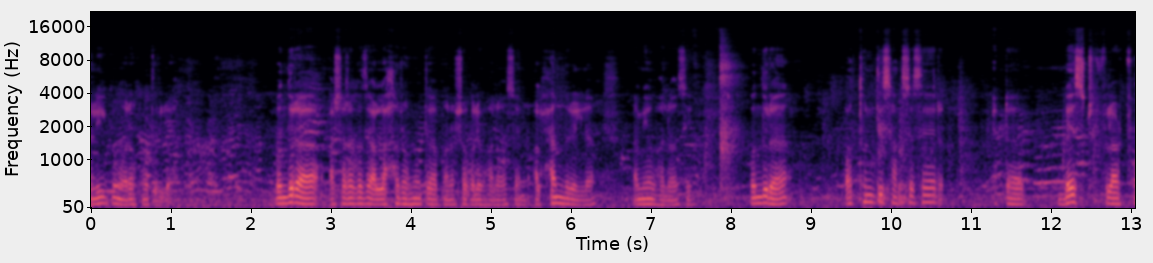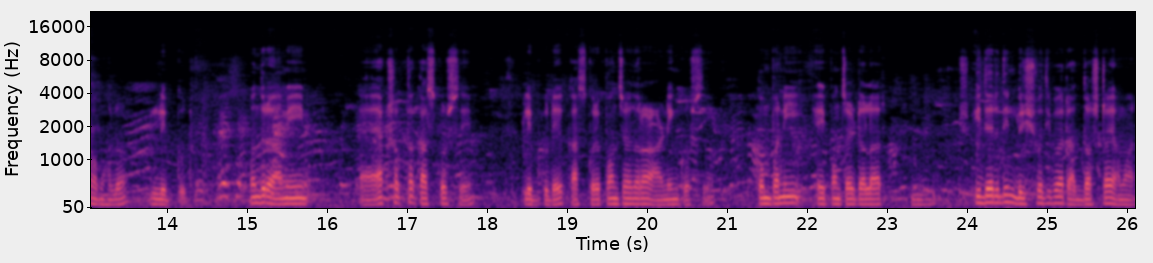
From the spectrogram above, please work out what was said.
আলাইকুম রহমতুল্লাহ। বন্ধুরা, আশা রাখা যে আল্লাহর রহমতে আপনারা সকলে ভালো আছেন। আলহামদুলিল্লাহ, আমিও ভালো আছি। বন্ধুরা, অর্থনীতি সাকসেসের একটা বেস্ট প্ল্যাটফর্ম হলো লিপগুড বন্ধুরা, আমি এক সপ্তাহ কাজ করছি লিপগুডে কাজ করে পঞ্চাশ ডলার আর্নিং করছি। কোম্পানি এই পঞ্চাশ ডলার ঈদের দিন বৃহস্পতিবার রাত দশটায় আমার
